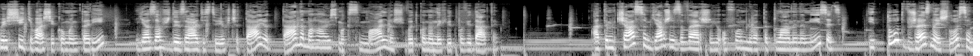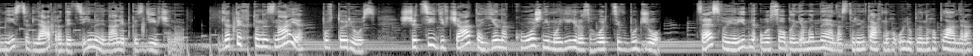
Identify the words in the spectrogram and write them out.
Пишіть ваші коментарі, я завжди з радістю їх читаю та намагаюсь максимально швидко на них відповідати. А тим часом я вже завершую оформлювати плани на місяць, і тут вже знайшлося місце для традиційної наліпки з дівчиною. Для тих, хто не знає, повторюсь, що ці дівчата є на кожній моїй розгорці в буджо. Це своєрідне уособлення мене на сторінках мого улюбленого планера.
